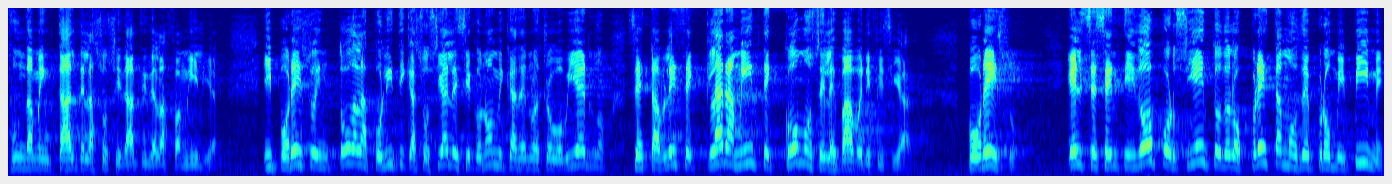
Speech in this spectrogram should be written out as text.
fundamental de la sociedad y de las familias. Y por eso en todas las políticas sociales y económicas de nuestro gobierno se establece claramente cómo se les va a beneficiar. Por eso, el 62% de los préstamos de Promipyme,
